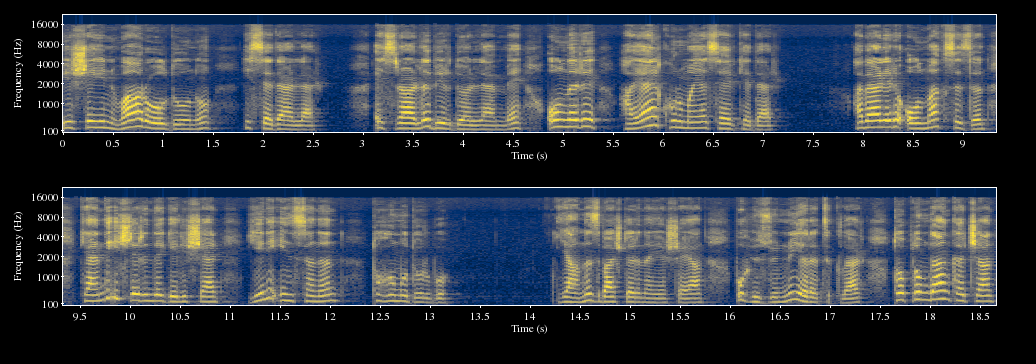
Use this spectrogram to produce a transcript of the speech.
bir şeyin var olduğunu hissederler. Esrarlı bir döllenme onları hayal kurmaya sevk eder. Haberleri olmaksızın kendi içlerinde gelişen yeni insanın tohumudur bu. Yalnız başlarına yaşayan bu hüzünlü yaratıklar toplumdan kaçan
